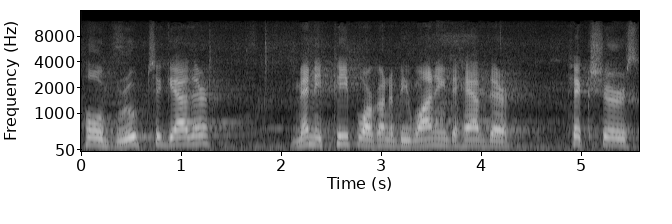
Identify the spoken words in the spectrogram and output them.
whole group together. Many people are going to be wanting to have their pictures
